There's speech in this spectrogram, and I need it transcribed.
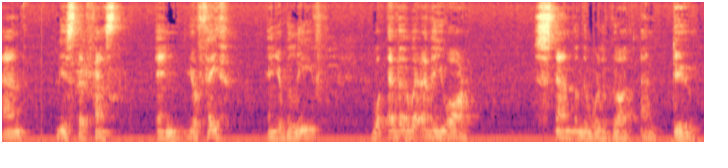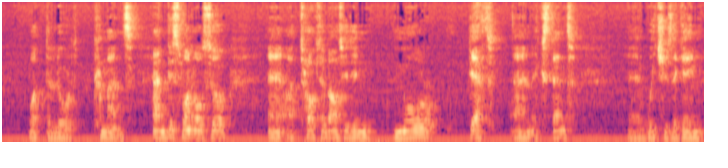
and be steadfast in your faith, in your belief, whatever, wherever you are, stand on the word of God and do what the Lord commands. And this one also, uh, I talked about it in more depth and extent, uh, which is again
